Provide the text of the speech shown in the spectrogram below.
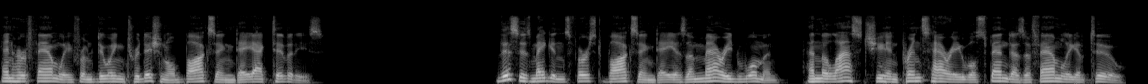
and her family from doing traditional Boxing Day activities. This is Meghan's first Boxing Day as a married woman and the last she and Prince Harry will spend as a family of two.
